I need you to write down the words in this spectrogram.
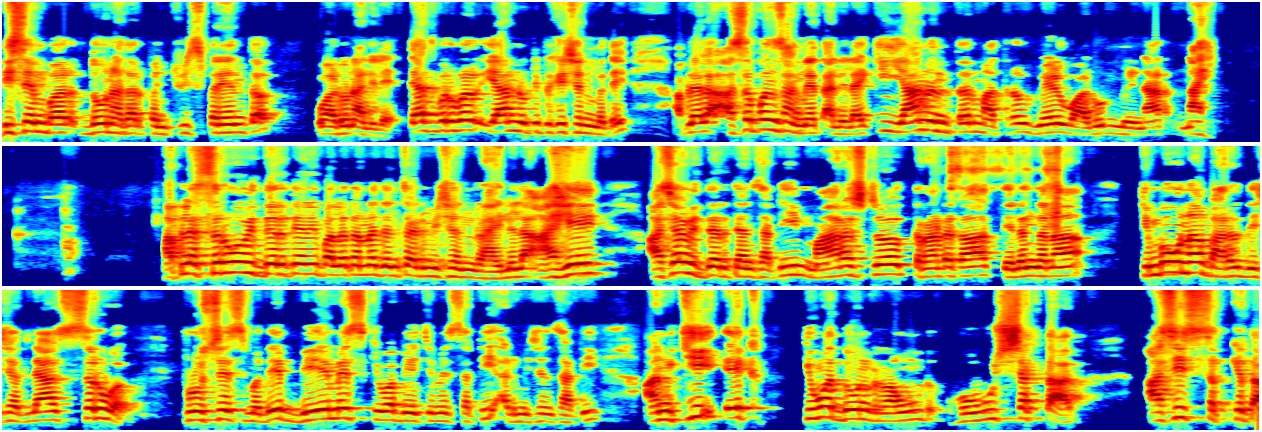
डिसेंबर दोन हजार पंचवीसपर्यंत वाढून आलेली. आहे त्याचबरोबर या नोटिफिकेशनमध्ये आपल्याला असं पण सांगण्यात आलेलं आहे की यानंतर मात्र वेळ वाढून मिळणार नाही. आपल्या सर्व विद्यार्थी आणि पालकांना ज्यांचं ऍडमिशन राहिलेलं आहे अशा विद्यार्थ्यांसाठी महाराष्ट्र कर्नाटका तेलंगणा किंबहुना भारत देशातल्या सर्व प्रोसेसमध्ये बी एम एस किंवा बी एच एम एससाठी ऍडमिशनसाठी आणखी एक किंवा दोन राऊंड होऊ शकतात अशी शक्यता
